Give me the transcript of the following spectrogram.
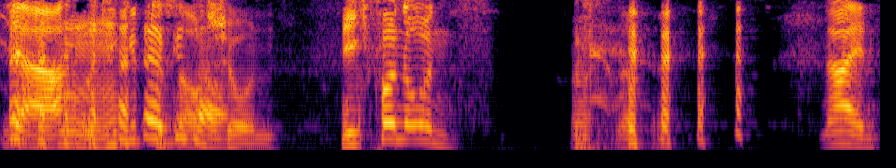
Ja, und die gibt es Genau. auch schon. Nicht von uns. Nein.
